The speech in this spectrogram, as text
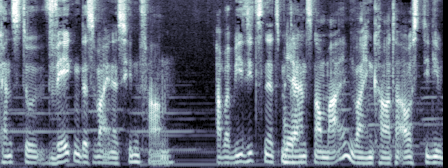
kannst du wegen des Weines hinfahren. Aber wie sieht's denn jetzt mit ja. der ganz normalen Weinkarte aus, die, die,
